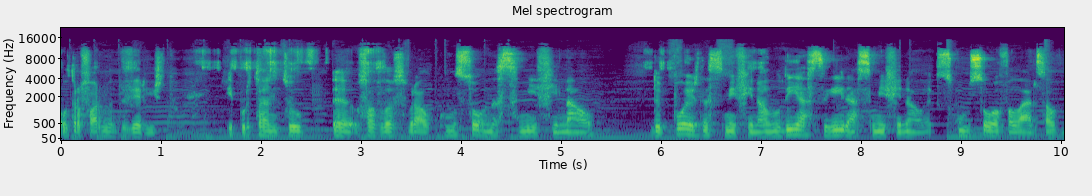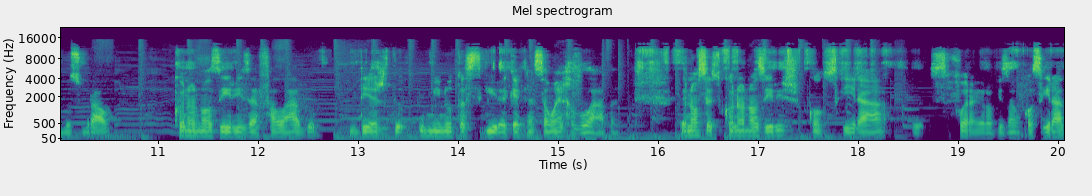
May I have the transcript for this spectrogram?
outra forma de ver isto. E portanto, eh, o Salvador Sobral começou na semifinal. Depois da semifinal, no dia a seguir à semifinal, é que se começou a falar de Salvador Sobral. Conan Osiris é falado desde o minuto a seguir a que a canção é revelada. Eu não sei se Conan Osiris conseguirá, se for a Eurovisão, conseguirá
